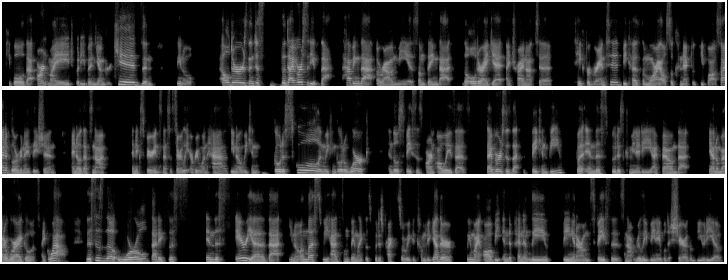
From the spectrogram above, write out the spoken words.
people that aren't my age, but even younger kids and, you know, elders and just the diversity of that having that around me is something that the older I get, I try not to take for granted because the more I also connect with people outside of the organization, I know that's not an experience necessarily everyone has. You know, we can go to school and we can go to work, and those spaces aren't always as diverse as that they can be. But in this Buddhist community, I found that, yeah, no matter where I go, it's like, wow, this is the world that exists in this area that, you know, unless we had something like this Buddhist practice where we could come together, we might all be independently being in our own spaces, not really being able to share the beauty of,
